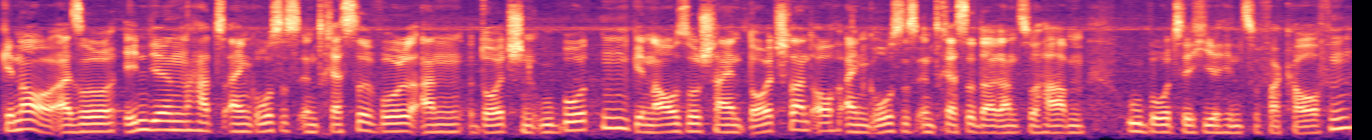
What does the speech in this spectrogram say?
Genau, also Indien hat ein großes Interesse wohl an deutschen U-Booten. Genauso scheint Deutschland auch ein großes Interesse daran zu haben, U-Boote hierhin zu verkaufen.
